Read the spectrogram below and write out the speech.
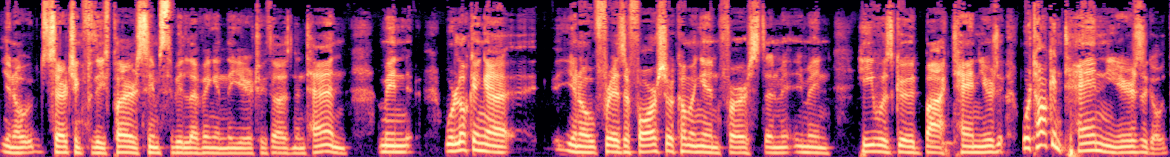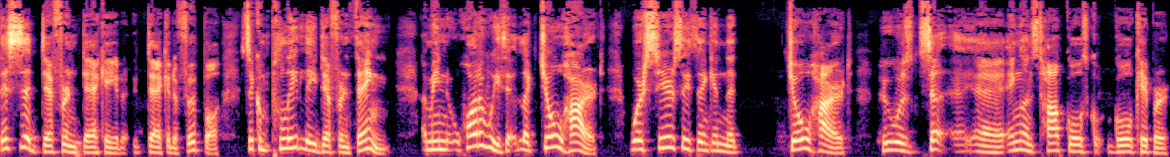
you know, searching for these players seems to be living in the year 2010. I mean, we're looking at, you know, Fraser Forster coming in first. And I mean, he was good back 10 years. We're talking 10 years ago. This is a different decade, decade of football. It's a completely different thing. I mean, what do we th- like Joe Hart? We're seriously thinking that Joe Hart, who was uh, England's top goal, goalkeeper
